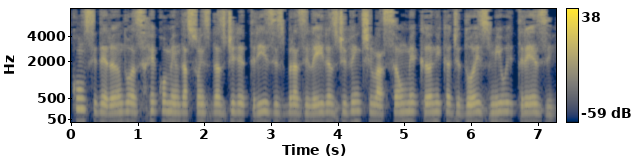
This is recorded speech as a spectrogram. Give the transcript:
considerando as recomendações das diretrizes brasileiras de ventilação mecânica de 2013,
